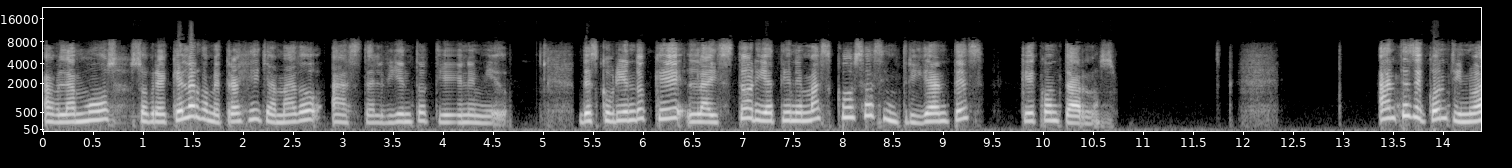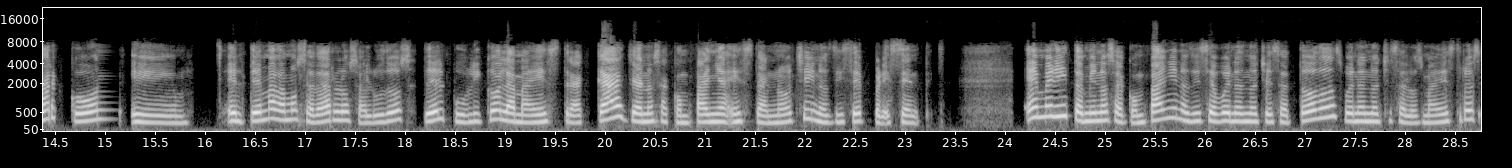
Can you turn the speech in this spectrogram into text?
hablamos sobre aquel largometraje llamado Hasta el viento tiene miedo, descubriendo que la historia tiene más cosas intrigantes que contarnos. Antes de continuar con eh, el tema vamos a dar los saludos del público. La maestra K ya nos acompaña esta noche y nos dice presentes. Emery también nos acompaña y nos dice buenas noches a todos, buenas noches a los maestros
